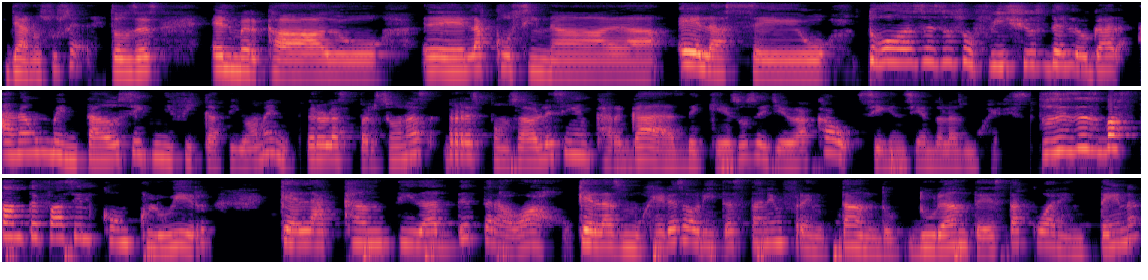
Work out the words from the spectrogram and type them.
ya no sucede. Entonces, el mercado, eh, la cocinada, el aseo, todos esos oficios del hogar han aumentado significativamente, pero las personas responsables y encargadas de que eso se lleve a cabo siguen siendo las mujeres. Entonces, es bastante fácil concluir que la cantidad de trabajo que las mujeres ahorita están enfrentando durante esta cuarentena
